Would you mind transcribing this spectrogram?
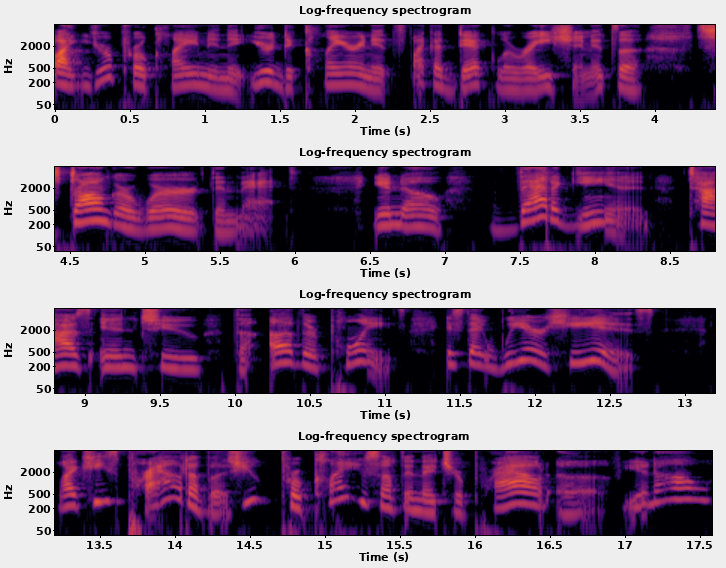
like you're proclaiming it, you're declaring it. It's like a declaration. It's a stronger word than that. You know, that again ties into the other points is that we are his. Like he's proud of us. You proclaim something that you're proud of you know?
